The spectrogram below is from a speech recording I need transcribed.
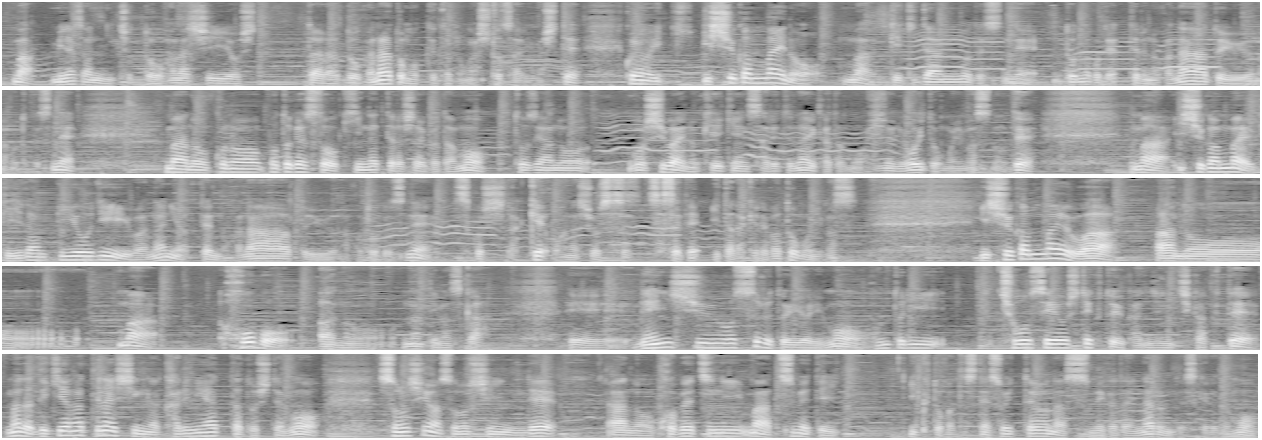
まあ、皆さんにちょっとお話をしてたらどうかなと思ってたのが一つありましてこれの 1, 週間前の、まあ、劇団のですねどんなことやってるのかなというようなことですね、まあ、あのこのポッドキャストをお聞きになってらっしゃる方も当然あのご芝居の経験されてない方も非常に多いと思いますので、まあ、1週間前劇団 POD は何やってるのかなというようなことをですね少しだけお話をさせていただければと思います。1週間前はあのー、まあほぼあのなんて言いますか、えー、練習をするというよりも本当に調整をしていくという感じに近くてまだ出来上がってないシーンが仮にあったとしてもそのシーンはそのシーンであの個別にまあ詰めていくとかですねそういったような進め方になるんですけれども、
